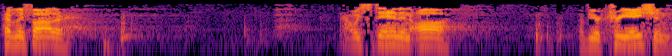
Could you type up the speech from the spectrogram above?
Heavenly Father, God, we stand in awe of your creation.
